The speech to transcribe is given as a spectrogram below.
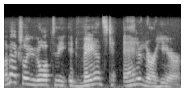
I'm actually going to go up to the advanced editor here.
